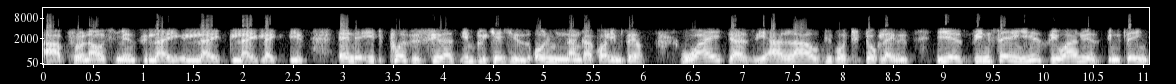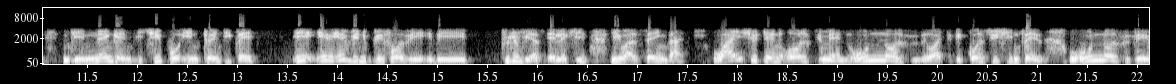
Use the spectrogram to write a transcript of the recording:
uh, pronouncements like, like, like, like this. And it poses serious implications on Mnangagwa himself. Why does he allow people to talk like this? He has been saying, he's the one who has been saying, the Ndinenge Ndichipo in 2030. Even before the, the previous election, he was saying that. Why should an old man who knows what the constitution says, who knows the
